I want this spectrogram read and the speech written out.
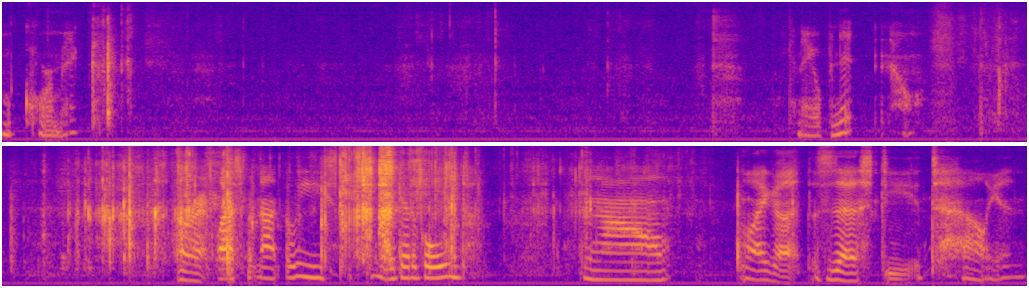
McCormick. Can I open it? No. Alright, last but not least, I get a gold. No. I got zesty Italian.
